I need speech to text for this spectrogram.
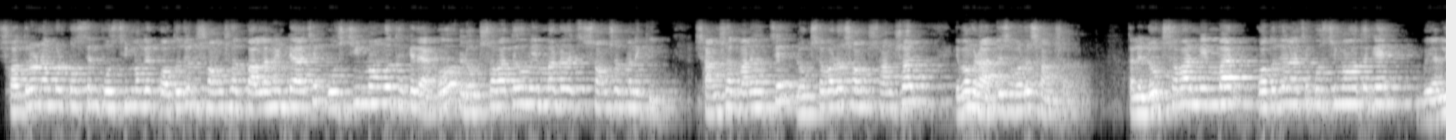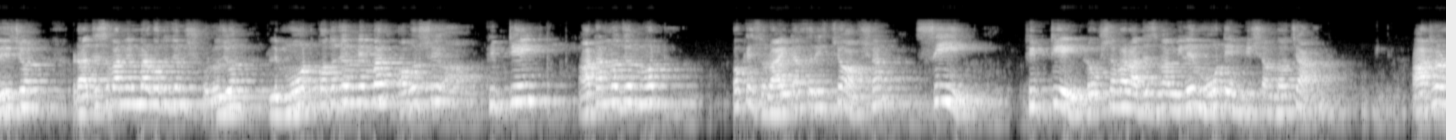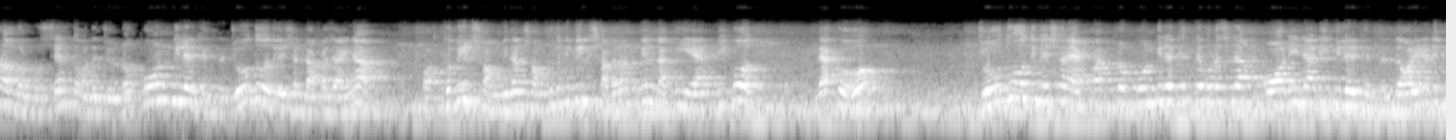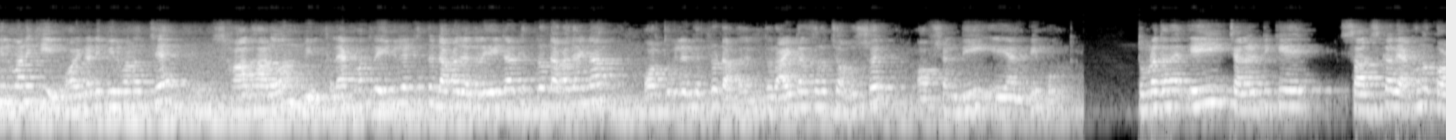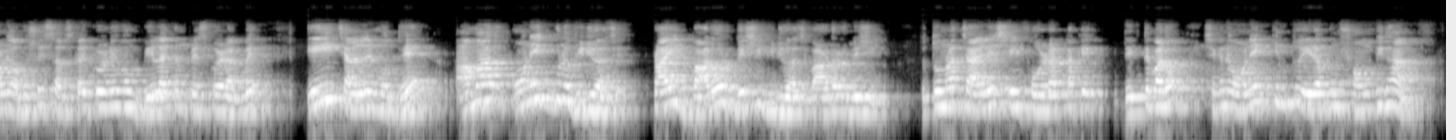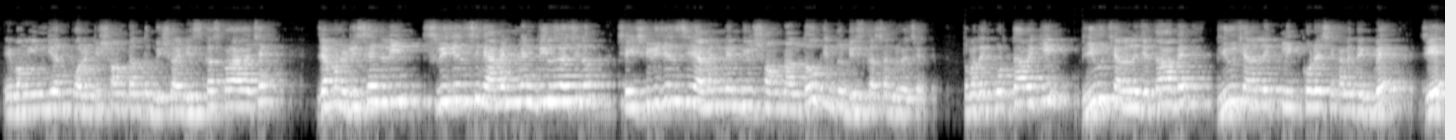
সতেরো নম্বর কোশ্চেন পশ্চিমবঙ্গের কতজন সংসদ পার্লামেন্টে আছে? পশ্চিমবঙ্গ থেকে দেখো, লোকসভাতেও মেম্বার রয়েছে। সংসদ মানে কি? সাংসদ মানে হচ্ছে লোকসভারও সাংসদ এবং রাজ্যসভারও সাংসদ। তাহলে লোকসভার মেম্বার কতজন আছে পশ্চিমবঙ্গ থেকে? বিয়াল্লিশ জন। রাজ্যসভার মেম্বার কতজন? ষোলো জন। তাহলে মোট কতজন মেম্বার অবশ্যই ফিফটি এইট আটান্ন জন মোট। ওকে সো রাইট আনসার হচ্ছে option C fifty eight Lok Sabha, Rajya Sabha মিলে মোট এমপির সংখ্যা হচ্ছে আটান্ন। আঠারো নম্বর কোশ্চেন তোমাদের জন্য কোন বিলের ক্ষেত্রে যৌথ অধিবেশন ডাকা যায় না? অর্থ বিল, সংবিধান, সংশোধনী বিল, সাধারণ বিল, নাকি এন বি বোধ দেখো, যৌথ অধিবেশন একমাত্র কোন বিলের ক্ষেত্রে বলেছিলাম? অর্ডিনারি বিলের ক্ষেত্রে। অর্ডিনারি বিল মানে কি? অর্ডিনারি বিল মানে হচ্ছে সাধারণ বিল। তাহলে একমাত্র এই বিলের ক্ষেত্রে ডাকা যায়। তাহলে এইটার ক্ষেত্রেও ডাকা যায় না, অর্থ বিলের ক্ষেত্রেও ডাকা যায় তো রাইট আনসার হচ্ছে অবশ্যই option D A and B both তোমরা যারা এই চ্যানেলটিকে সাবস্ক্রাইব এখনও করনি, অবশ্যই সাবস্ক্রাইব করে নিও এবং বেল আইকন প্রেস করে রাখবে। এই চ্যানেলের মধ্যে আমার অনেকগুলো ভিডিও আছে, প্রায় বারোর বেশি ভিডিও আছে, বারোটারও বেশি। তো তোমরা চাইলে সেই ফোল্ডারটাকে দেখতে পারো। সেখানে অনেক কিন্তু এরকম সংবিধান এবং ইন্ডিয়ান পলিটি সংক্রান্ত বিষয় ডিসকাস করা হয়েছে। যেমন রিসেন্টলি সৃজেন্সির অ্যামেন্ডমেন্ট বিল হয়েছিল, সেই সৃজেন্সির অ্যামেন্ডমেন্ট বিল সংক্রান্তও কিন্তু ডিসকাশন রয়েছে। তোমাদের করতে হবে কি? ভিউ চ্যানেলে যেতে হবে। ভিউ চ্যানেলে ক্লিক করে সেখানে দেখবে যে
